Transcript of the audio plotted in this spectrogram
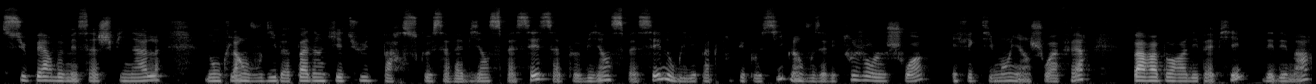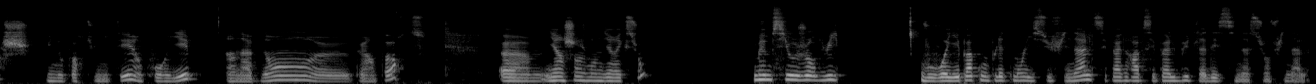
superbe message final. Donc là, on vous dit bah, pas d'inquiétude parce que ça va bien se passer, ça peut bien se passer. N'oubliez pas que tout est possible, hein. vous avez toujours le choix. Effectivement, il y a un choix à faire par rapport à des papiers, des démarches, une opportunité, un courrier, un avenant, euh, peu importe. Il y a un changement de direction. Même si aujourd'hui, vous voyez pas complètement l'issue finale, c'est pas grave, c'est pas le but, la destination finale.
